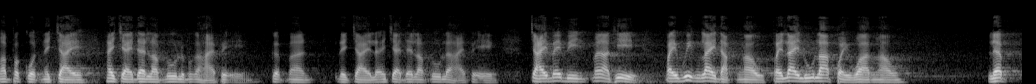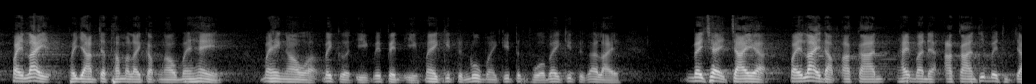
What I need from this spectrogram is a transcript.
มาปรากฏในใจให้ใจได้รับรู้แล้วมันก็หายไปเอง เกิดมาในใจแล้วให้ใจได้รับรู้แล้วหายไปเอง ใจไม่มีหน้าที่ไปวิ่งไล่ดับเงา ไปไล่รู้ละปล่อยวางเงา และไปไล่พยายามจะทำอะไรกับเงาไม่ให้ ไม่ให้เงาอะไม่เกิดอีกไม่เป็นอีกไม่ให้คิดถึงลูกไม่คิดถึงผัวไม่คิดถึงอะไร ไม่ใช่ใจอะไปไล่ดับอาการให้มันเนี่ยอาการที่ไม่ถูกใจ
